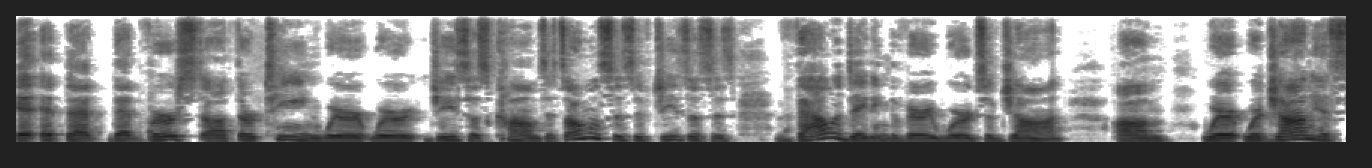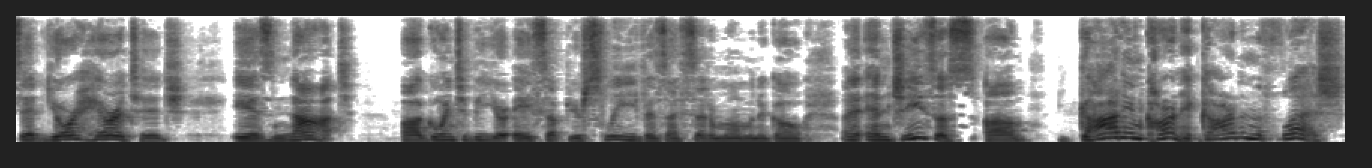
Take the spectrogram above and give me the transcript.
at, at, that that verse uh, 13 where where Jesus comes. It's almost as if Jesus is validating the very words of John, um, where where John has said, "Your heritage is not." Uh, going to be your ace up your sleeve, as I said a moment ago. And Jesus, um, God incarnate, God in the flesh,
